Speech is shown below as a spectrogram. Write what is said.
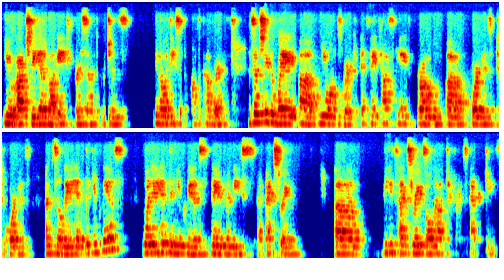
you actually get about 80%, which is, you know, a decent amount to cover. Essentially, the way uh, muons work is they cascade from uh, orbit to orbit until they hit the nucleus. When they hit the nucleus, they release an X-ray. Uh, these X-rays all have different energies.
